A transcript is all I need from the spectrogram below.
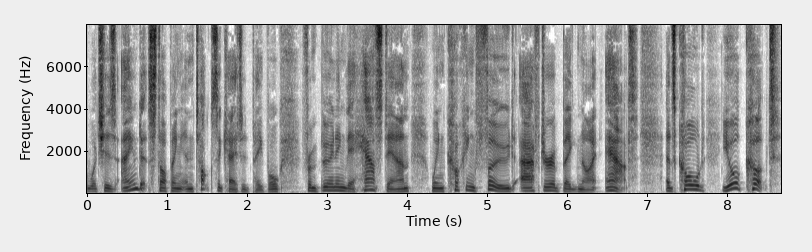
which is aimed at stopping intoxicated people from burning their house down when cooking food after a big night out. It's called You're Cooked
